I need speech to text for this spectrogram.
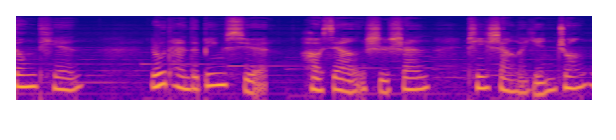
冬天，如毯的冰雪好像使山披上了银装。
